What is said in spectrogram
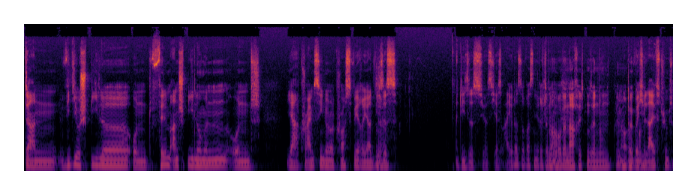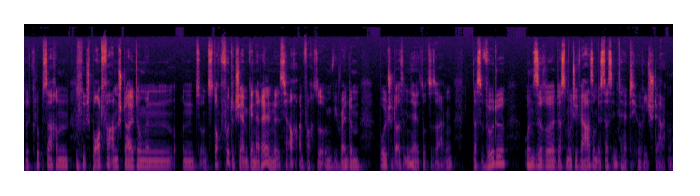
Dann Videospiele und Filmanspielungen und ja, Crime Scene Donald Cross wäre ja dieses, dieses ja, CSI oder sowas in die Richtung. Genau, oder Nachrichtensendungen. Genau, irgendwelche Livestreams mit Clubsachen, Sportveranstaltungen und, und Stock-Footage ja im Generellen, ne, ist ja auch einfach so irgendwie random Bullshit aus dem Internet sozusagen. Das würde unsere, das Multiversum ist das Internet-Theorie stärken.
